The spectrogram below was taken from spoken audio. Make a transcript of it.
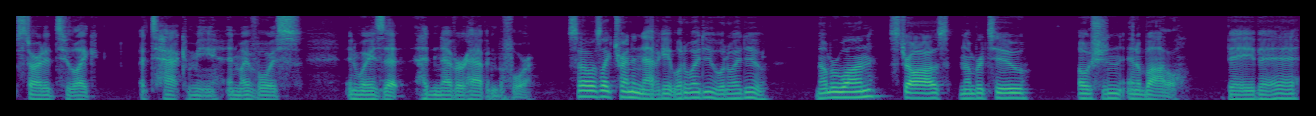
started to like attack me and my voice in ways that had never happened before. So I was like trying to navigate what do I do? What do I do? Number one, straws. Number two, ocean in a bottle. Baby.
